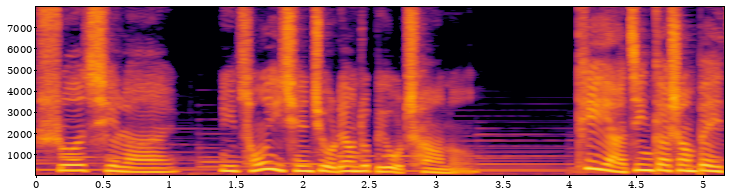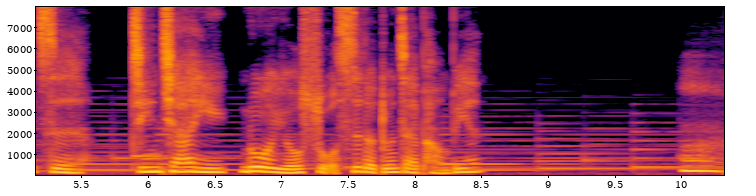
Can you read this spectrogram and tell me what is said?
说起来，你从以前酒量就比我差呢。替雅静盖上被子，金佳怡若有所思的蹲在旁边。嗯，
